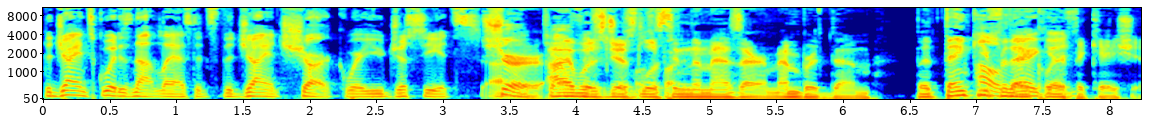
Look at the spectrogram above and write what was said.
the giant squid is not last. It's the giant shark where you just see its. Uh, sure, I was fins for the just listing part. them as I remembered them, but thank you Oh, for that good. clarification.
